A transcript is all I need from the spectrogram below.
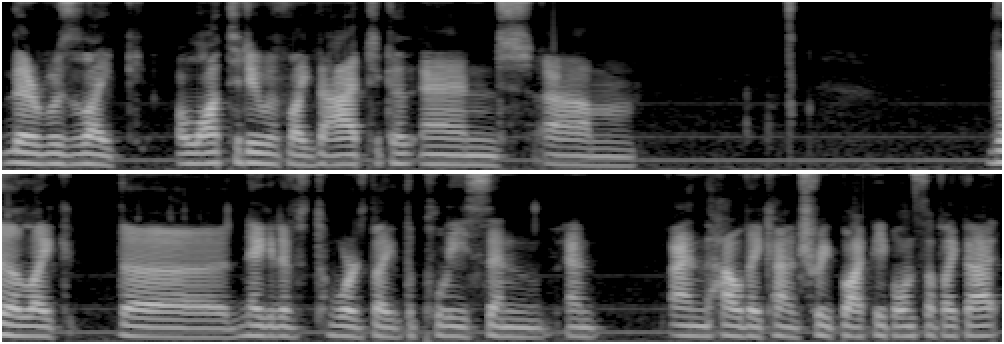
there was like a lot to do with like that, and um, the like the negatives towards like the police and and and how they kind of treat black people and stuff like that.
